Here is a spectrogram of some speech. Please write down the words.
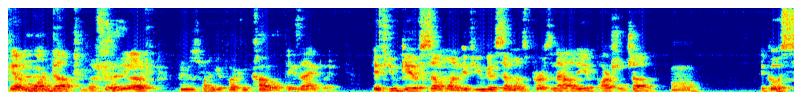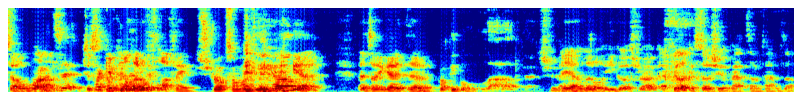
Get them warmed up. That's You know, People just want to get fucking cuddled. exactly. If you give someone, if you give someone's personality a partial chub, Mm. it goes so long. Well, that's it. Just Like give I'm them a little fluffing. Stroke someone's ego. yeah, that's all you gotta do. Bro, people love that shit. Yeah, a little ego stroke. I feel like a sociopath sometimes though.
